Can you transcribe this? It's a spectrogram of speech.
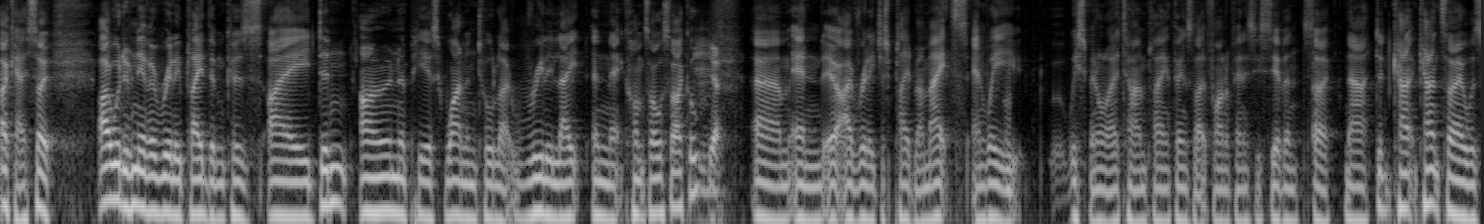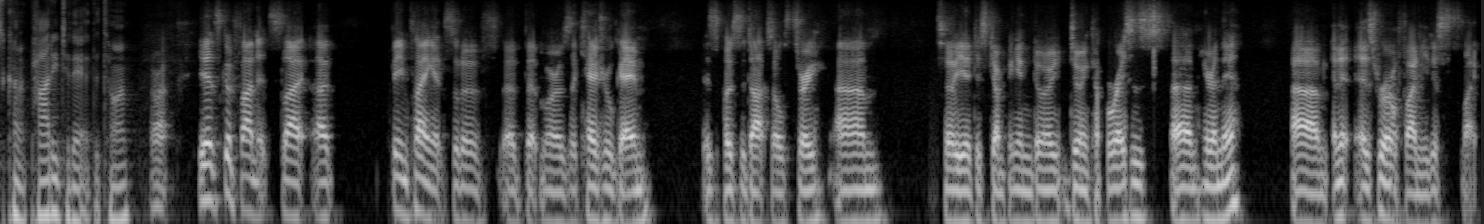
Okay, so I would have never really played them because I didn't own a PS1 until like really late in that console cycle. Yeah. Um, and I really just played my mates, and we we spent all our time playing things like Final Fantasy VII. So nah, did can't can't say I was kind of party to that at the time. All right. Yeah, it's good fun. It's like I've been playing it sort of a bit more as a casual game as opposed to Dark Souls three. Um, so yeah, just jumping in doing doing a couple races um, here and there, um, and it, it's real fun. You just like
